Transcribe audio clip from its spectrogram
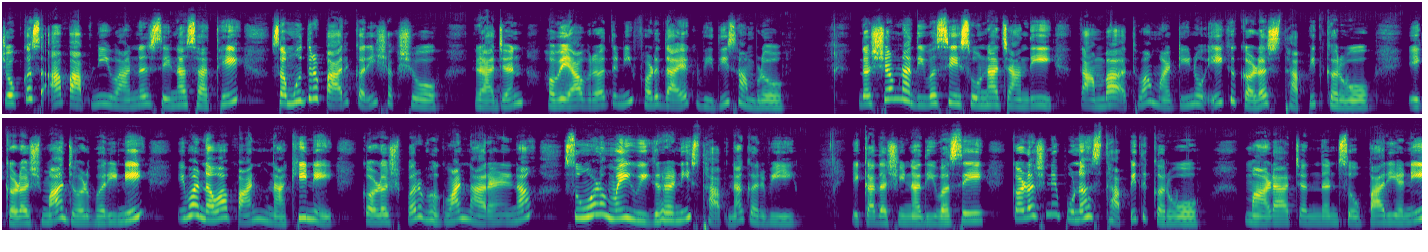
ચોક્કસ આપ આપની વાનર સેના સાથે સમુદ્ર પાર કરી શકશો. રાજન, હવે આ વ્રતની ફળદાયક વિધિ સાંભળો. દશમના દિવસે સોના, ચાંદી, તાંબા અથવા માટીનો એક કળશ સ્થાપિત કરવો. એ કળશમાં જળ ભરીને એમાં નવા પાન નાખીને કળશ પર ભગવાન નારાયણના સુવર્ણમય વિગ્રહની સ્થાપના કરવી. એકાદશીના દિવસે કળશને પુનઃ સ્થાપિત કરવો. માળા, ચંદન, સોપારી અને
